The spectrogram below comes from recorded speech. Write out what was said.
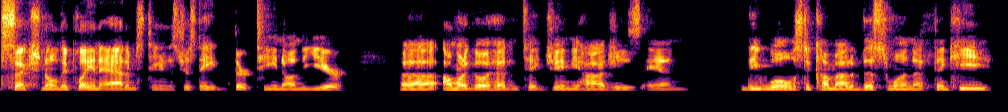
sectional. They play an Adams team that's just eight and thirteen on the year. Uh, I'm going to go ahead and take Jamie Hodges and the Wolves to come out of this one. I think he,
